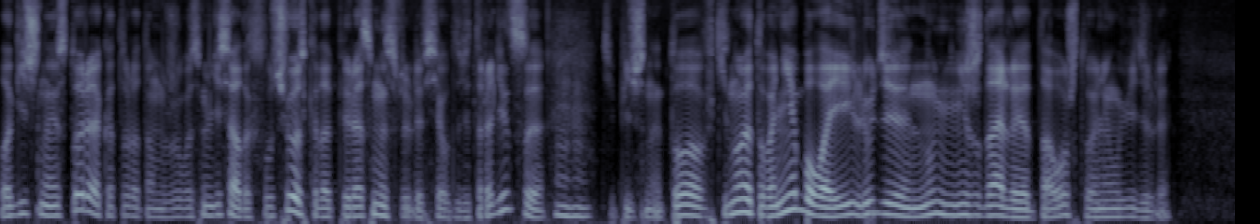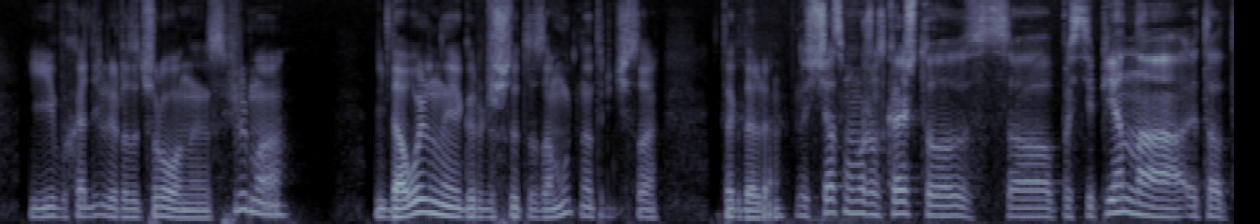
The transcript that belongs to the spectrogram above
логичная история, которая там уже в 80-х случилась, когда переосмыслили все вот эти традиции Мгм. типичные, то в кино этого не было, и люди, ну, не ждали того, что они увидели. И выходили разочарованные с фильма, недовольные, говорили, что это за муть на три часа и так далее. Но сейчас мы можем сказать, что с, э, постепенно этот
